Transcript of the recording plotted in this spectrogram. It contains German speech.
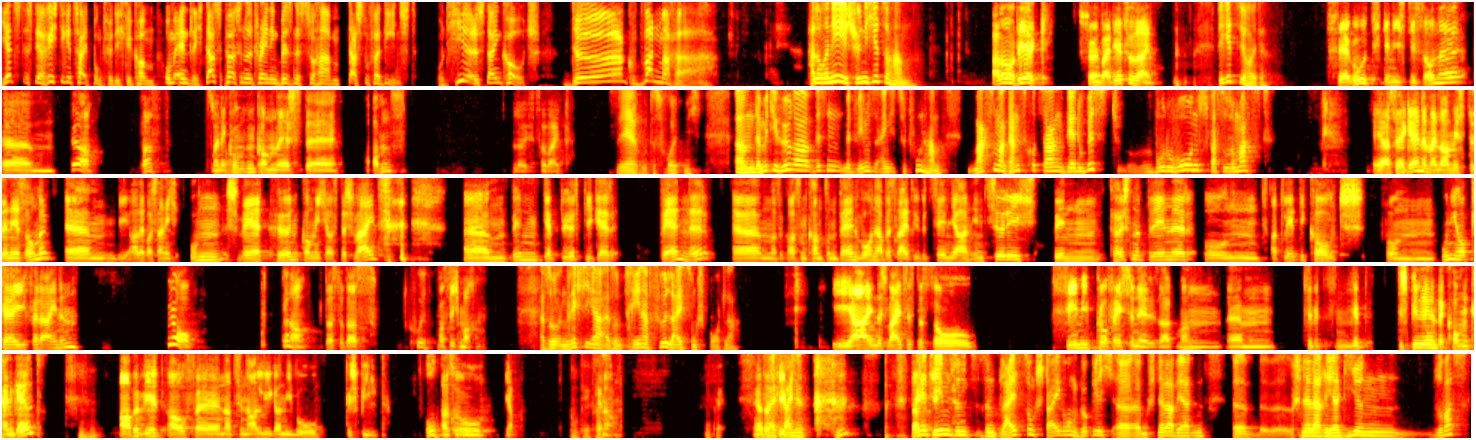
Jetzt ist der richtige Zeitpunkt für dich gekommen, um endlich das Personal Training Business zu haben, das du verdienst. Und hier ist dein Coach, Dirk Wannmacher. Hallo René, schön dich hier zu haben. Hallo Dirk, schön bei dir zu sein. Wie geht's dir heute? Sehr gut, genießt die Sonne. Ähm, ja, passt. Super. Meine Kunden kommen erst äh, abends. Läuft soweit. Sehr gut, das freut mich. Ähm, damit die Hörer wissen, mit wem sie eigentlich zu tun haben, magst du mal ganz kurz sagen, wer du bist, wo du wohnst, was du so machst? Ja, sehr gerne. Mein Name ist René Sommer. Ähm, wie alle wahrscheinlich unschwer hören, komme ich aus der Schweiz. ähm, bin gebürtiger Berner, ähm, also aus dem Kanton Bern, wohne aber seit über zehn Jahren in Zürich, bin Personal Trainer und Athletikcoach von Unihockey-Vereinen. Ja, genau, das ist das, cool. was ich mache. Also ein richtiger, also ein Trainer für Leistungssportler. Ja, in der Schweiz ist das so semi-professionell, sagt man. Ähm, wir, die Spielerinnen bekommen kein Geld, mhm. aber wird auf äh, Nationalliga-Niveau gespielt. Oh. Also, ja. Okay, krass. Genau. Okay. Ja, das, das heißt, gibt's. deine, hm? deine Themen sind, sind Leistungssteigerung, wirklich äh, ähm, schneller werden, äh, äh, schneller reagieren, sowas?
